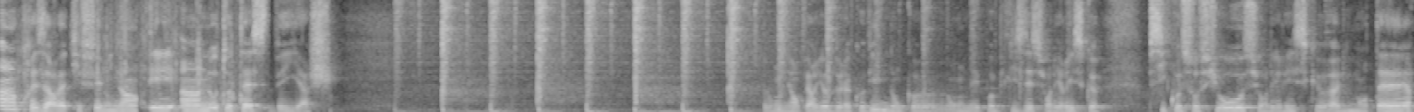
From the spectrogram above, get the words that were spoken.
un préservatif féminin et un autotest VIH. On est en période de la Covid, donc on est mobilisé sur les risques psychosociaux, sur les risques alimentaires,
